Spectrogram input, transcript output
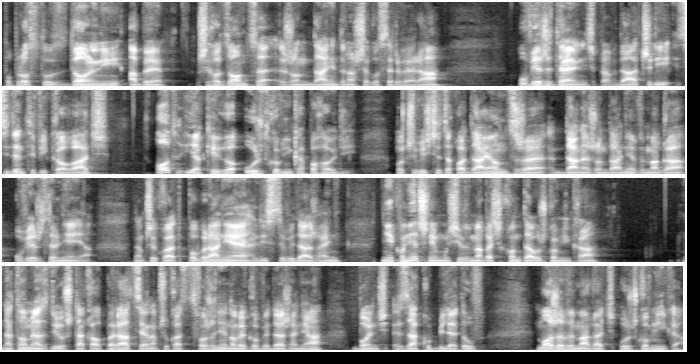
po prostu zdolni, aby przychodzące żądanie do naszego serwera uwierzytelnić, prawda? Czyli zidentyfikować, od jakiego użytkownika pochodzi. Oczywiście zakładając, że dane żądanie wymaga uwierzytelnienia. Na przykład pobranie listy wydarzeń niekoniecznie musi wymagać konta użytkownika, natomiast już taka operacja, jak na przykład stworzenie nowego wydarzenia bądź zakup biletów, może wymagać użytkownika.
